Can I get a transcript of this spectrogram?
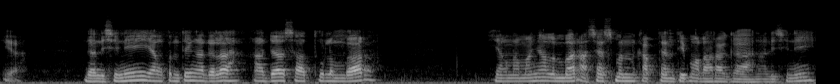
Ya. Dan di sini yang penting adalah ada satu lembar yang namanya lembar asesmen kapten tim olahraga. Nah, di sini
